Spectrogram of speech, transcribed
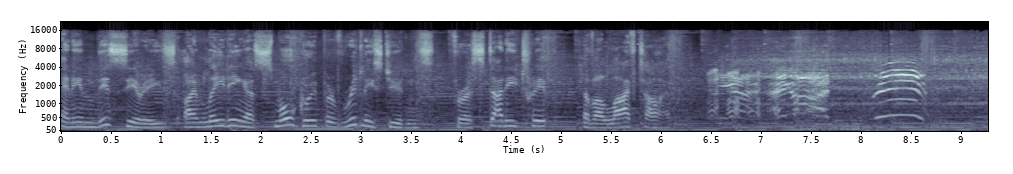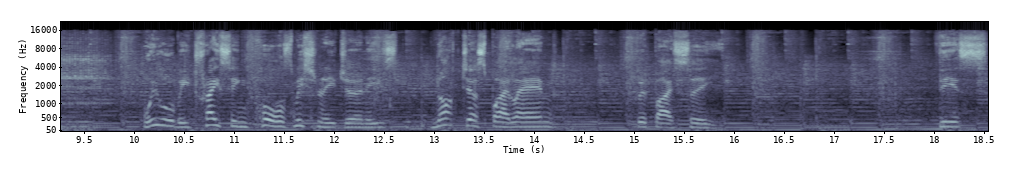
and in this series, I'm leading a small group of Ridley students for a study trip of a lifetime. hang on! We will be tracing Paul's missionary journeys not just by land, but by sea. This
